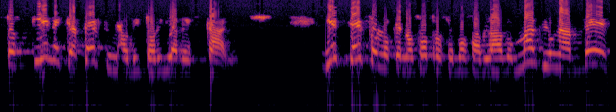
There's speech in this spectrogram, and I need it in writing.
Entonces tiene que hacerse una auditoría de escaños. Y es eso lo que nosotros hemos hablado más de una vez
